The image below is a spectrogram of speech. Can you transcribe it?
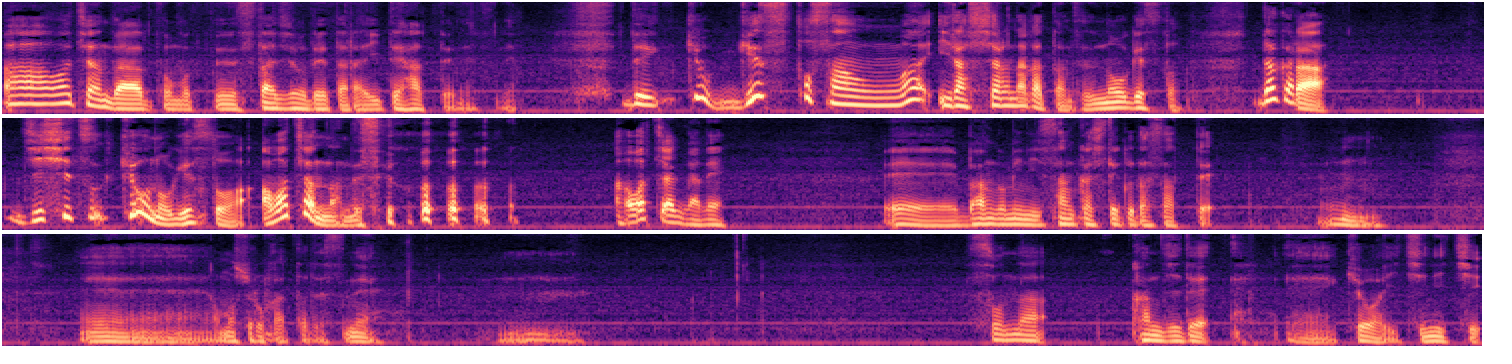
あああわちゃんだと思って、ね、スタジオ出たらいてはってですね。で今日ゲストさんはいらっしゃらなかったんですよノーゲスト。だから実質今日のゲストはあわちゃんなんですよ。あわちゃんがね、えー、番組に参加してくださって。うん。えー、面白かったですね。うん。そんな感じで、えー、今日は一日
